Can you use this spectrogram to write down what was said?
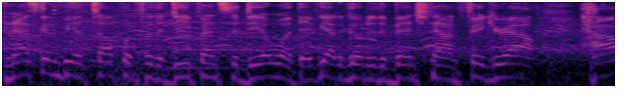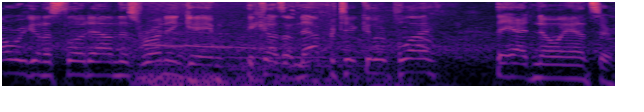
And that's going to be a tough one for the defense to deal with. They've got to go to the bench now and figure out how are we going to slow down this running game because on that particular play, they had no answer.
